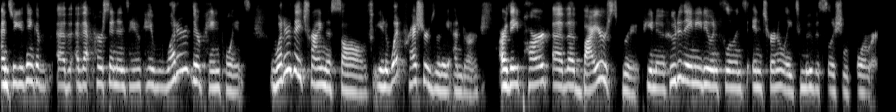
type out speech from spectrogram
And so you think of, of, of, that person and say, okay, what are their pain points? What are they trying to solve? You know, what pressures are they under? Are they part of a buyer's group? You know, who do they need to influence internally to move the solution forward?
